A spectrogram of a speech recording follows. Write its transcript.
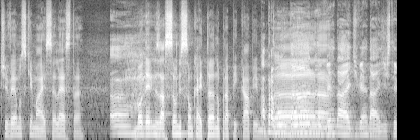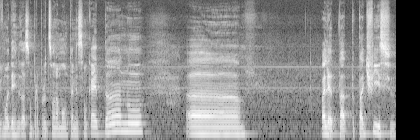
tivemos que mais, Celesta? Uh... Modernização de São Caetano para picape e Montana. Ah, para Montana, verdade, verdade. A gente teve modernização para produção na Montana em São Caetano. Uh... Olha, tá, tá, tá difícil.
